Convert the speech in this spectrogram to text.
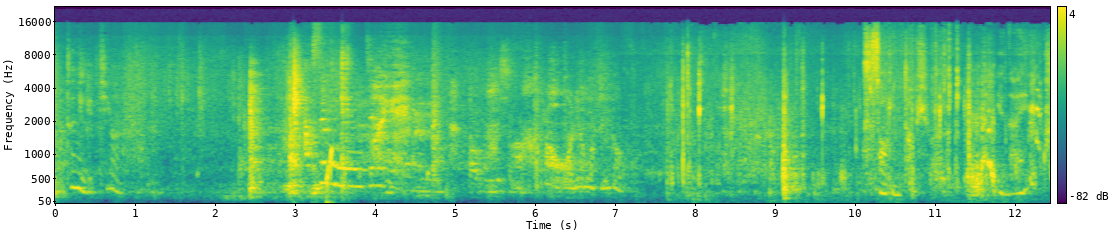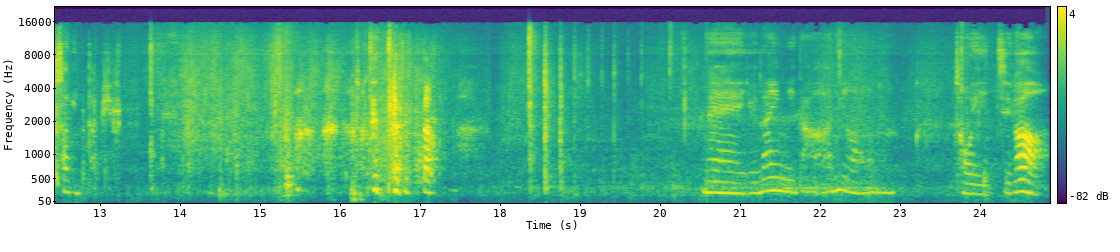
버튼이 게 티가 나. 아예. 아, 어려워, 이거. 구석 인터뷰. 유나의 구석 인터뷰. 됐다, 됐다. 네, 유나입니다. 안녕. 저희 있지가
